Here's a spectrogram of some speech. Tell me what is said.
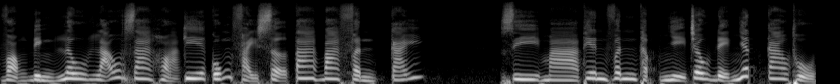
vọng đình lâu lão gia hỏa kia cũng phải sợ ta ba phần cái. Gì mà thiên vân thập nhị châu đệ nhất cao thủ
